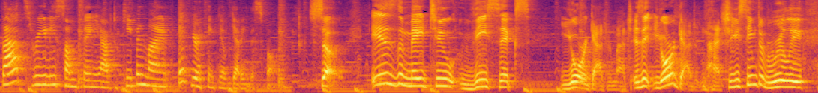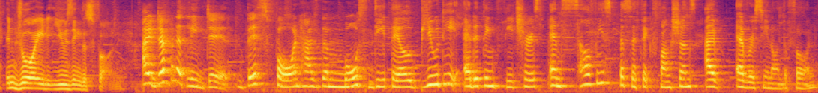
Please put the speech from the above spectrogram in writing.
that's really something you have to keep in mind if you're thinking of getting this phone. So, is the Meitu V6 your gadget match? Is it your gadget match? You seem to have really enjoyed using this phone. I definitely did. This phone has the most detailed beauty editing features and selfie specific functions I've ever seen on the phone.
